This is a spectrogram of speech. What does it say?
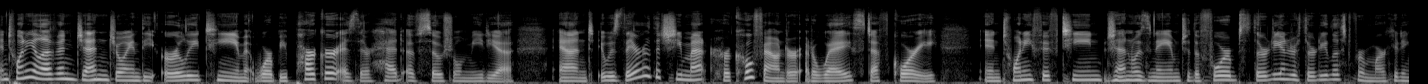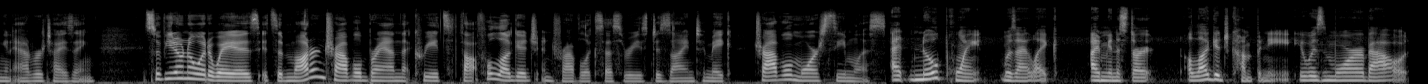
In 2011, Jen joined the early team at Warby Parker as their head of social media. And it was there that she met her co founder at Away, Steph Korey. In 2015, Jen was named to the Forbes 30 Under 30 list for marketing and advertising. So, if you don't know what Away is, it's a modern travel brand that creates thoughtful luggage and travel accessories designed to make travel more seamless. At no point was I like, I'm going to start a luggage company. It was more about,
